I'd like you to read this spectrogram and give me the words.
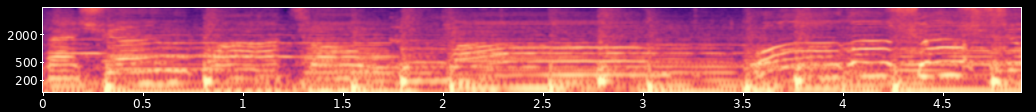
带喧哗走忙，火光熊熊。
